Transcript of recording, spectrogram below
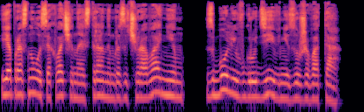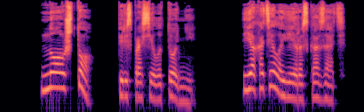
Я проснулась, охваченная странным разочарованием, с болью в груди и внизу живота. «Но что?» — переспросила Тонни. Я хотела ей рассказать.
